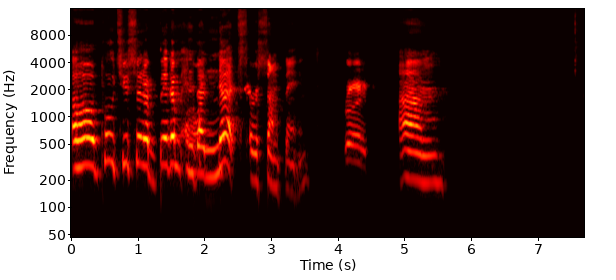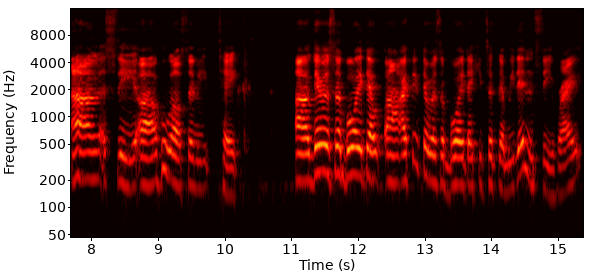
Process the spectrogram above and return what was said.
oh, Pooch, you should have bit him in the nuts or something. Right. Um, um, let's see. Uh, who else did he take? Uh, there was a boy that uh, I think there was a boy that he took that we didn't see, right?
